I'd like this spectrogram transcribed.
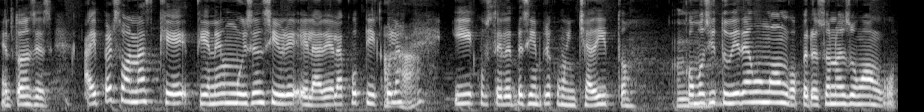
Entonces, hay personas que tienen muy sensible el área de la cutícula y usted les ve siempre como hinchadito como si tuvieran un hongo, pero eso no es un hongo.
